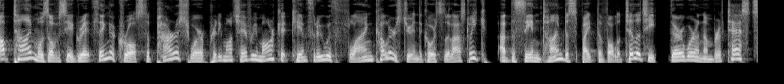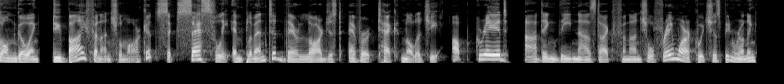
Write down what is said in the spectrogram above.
uptime was obviously a great thing across the parish where pretty much every market came through with flying colours during the course of the last week. At the same time, despite the volatility, there were a number of tests ongoing. Dubai Financial Markets successfully implemented their largest ever technology upgrade adding the NASDAQ financial framework, which has been running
